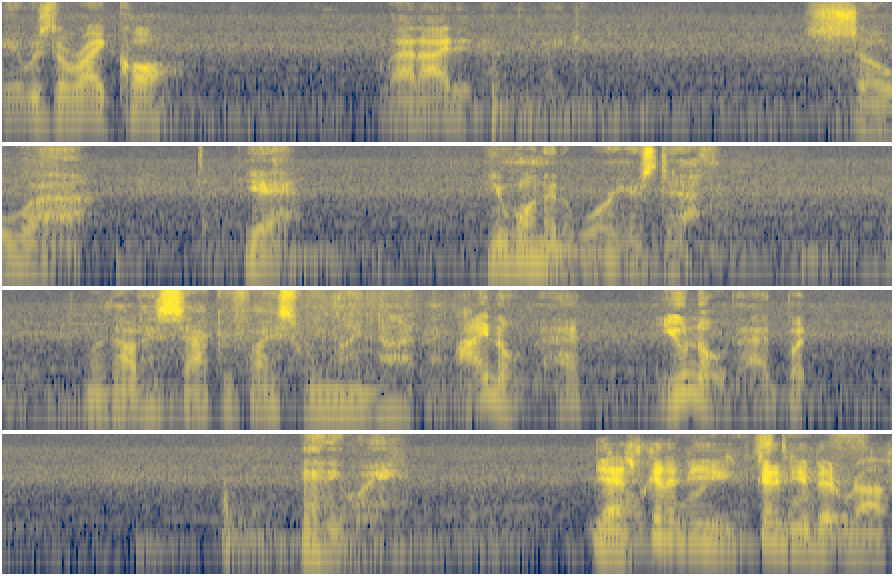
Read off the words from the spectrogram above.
it was the right call. Glad I didn't have to make it. So, uh... Yeah. He wanted a warrior's death. Without his sacrifice, we might not. I know that. You know that, but... Anyway. Yeah, it's gonna be gonna be a bit rough.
